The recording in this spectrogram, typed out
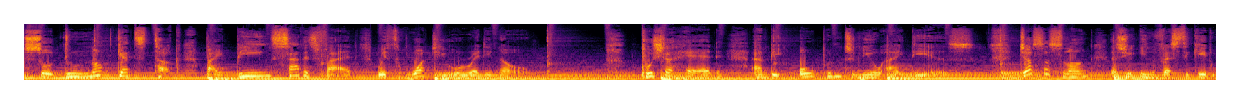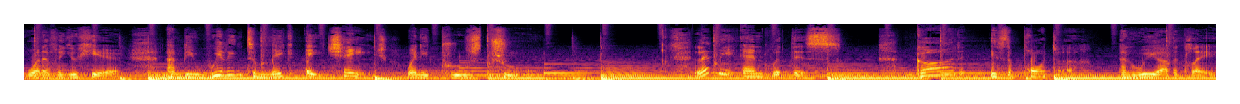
So do not get stuck by being satisfied with what you already know. Push ahead and be open to new ideas. Just as long as you investigate whatever you hear and be willing to make a change when it proves true. Let me end with this God is the potter and we are the clay.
